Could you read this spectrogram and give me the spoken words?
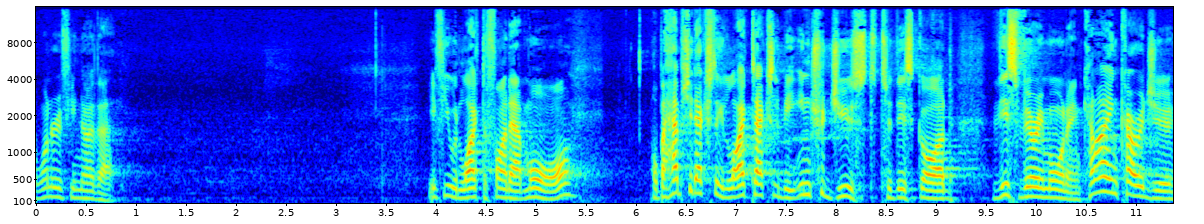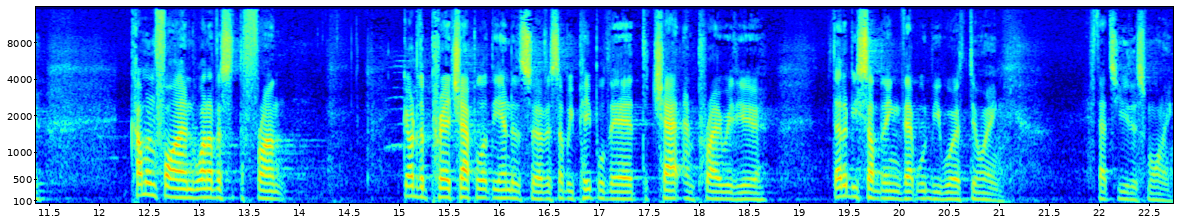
I wonder if you know that. If you would like to find out more, or perhaps you'd actually like to actually be introduced to this God this very morning, can I encourage you? Come and find one of us at the front Go to the prayer chapel at the end of the service. There'll be people there to chat and pray with you. That'd be something that would be worth doing if that's you this morning.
